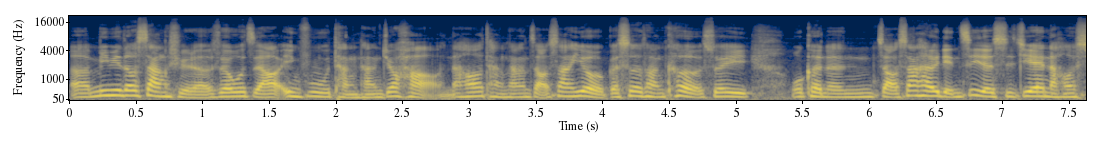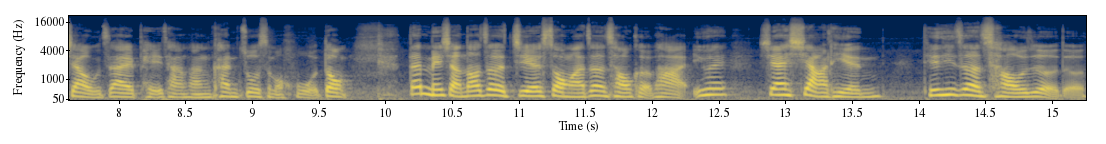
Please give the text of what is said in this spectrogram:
呃，咪咪都上学了，所以我只要应付糖糖就好。然后糖糖早上又有个社团课，所以我可能早上还有一点自己的时间，然后下午再陪糖糖看做什么活动。但没想到这个接送啊，真的超可怕，因为现在夏天天气真的超热的。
